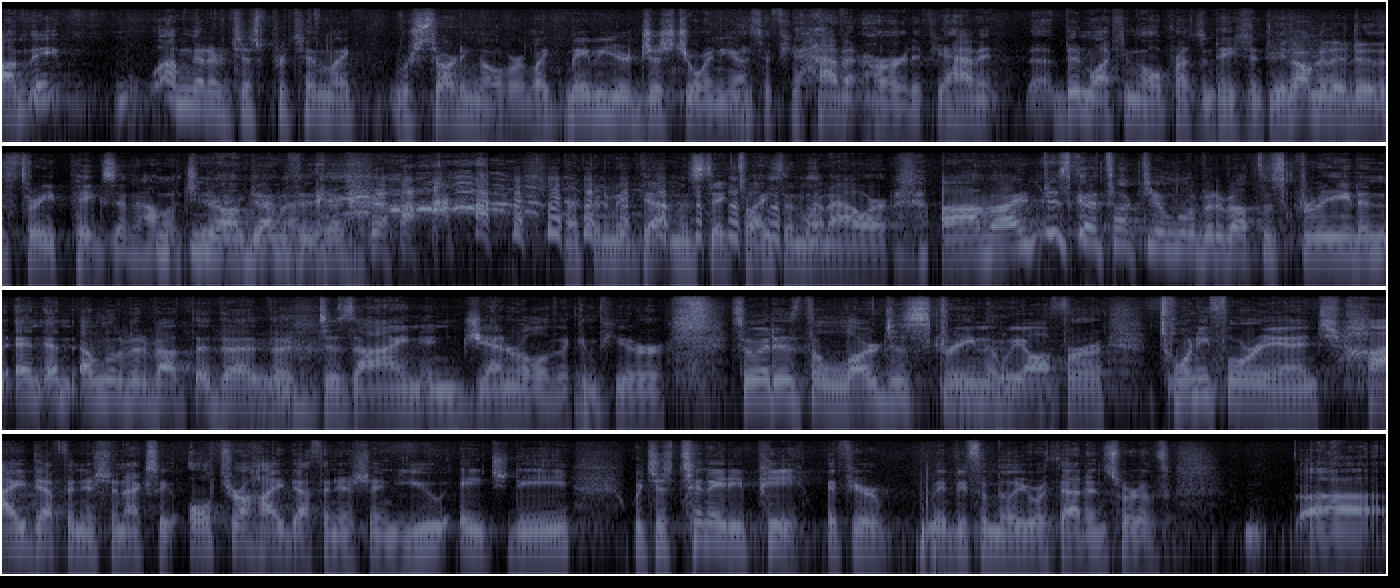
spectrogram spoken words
um, it, I'm going to just pretend like we're starting over. Like maybe you're just joining us. If you haven't heard, if you haven't uh, been watching the whole presentation. You're not going to do the three pigs analogy. No, I'm done with it. not going to make that mistake twice in one hour. Um, I'm just going to talk to you a little bit about the screen and, and, and a little bit about the, the, the, design in general of the computer. So it is the largest screen that we offer, 24 inch, high definition, actually ultra high definition, UHD, which is 1080p, if you're maybe familiar with that in sort of uh,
